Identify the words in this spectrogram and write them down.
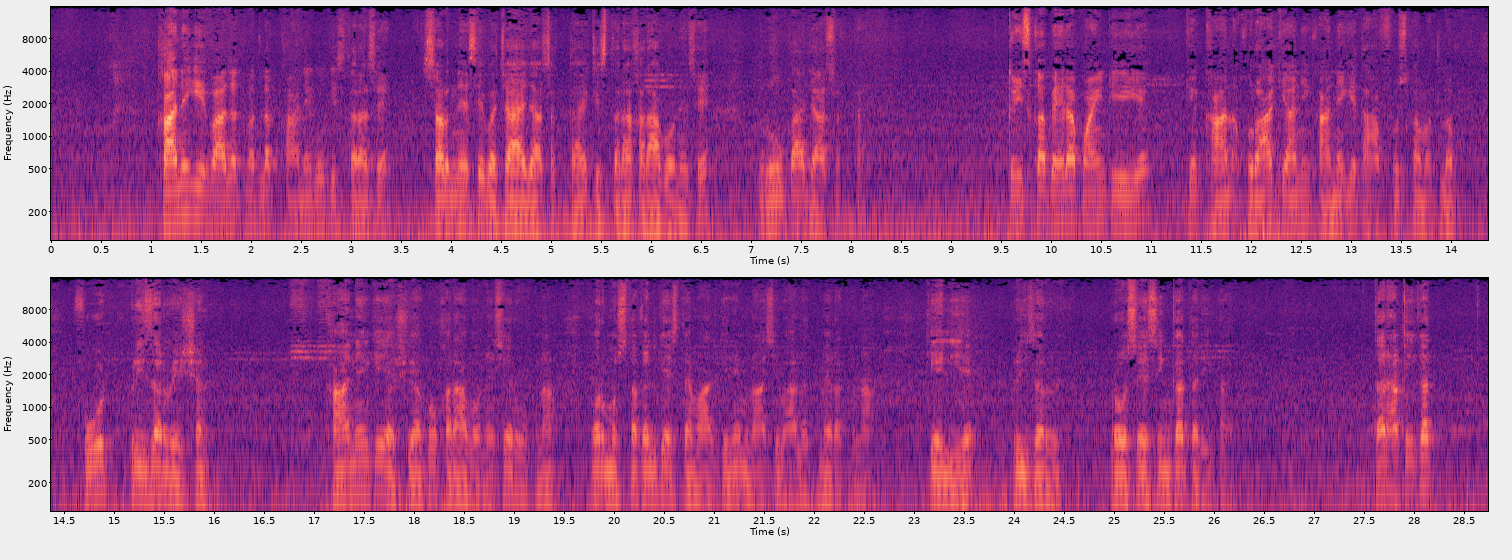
खाने की हिफाजत मतलब खाने को किस तरह से सड़ने से बचाया जा सकता है, किस तरह ख़राब होने से रोका जा सकता है। तो इसका पहला पॉइंट यही है कि खाना, खुराक यानी खाने के तहफ़ का मतलब फ़ूड प्रिजर्वेशन खाने के अशिया को ख़राब होने से रोकना और मुस्तकिल के इस्तेमाल के लिए मुनासिब हालत में रखना के लिए प्रिजर्व प्रोसेसिंग का तरीका है। दर हकीकत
